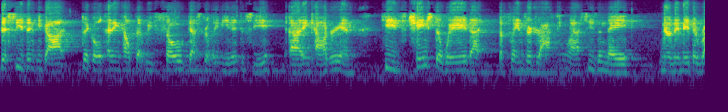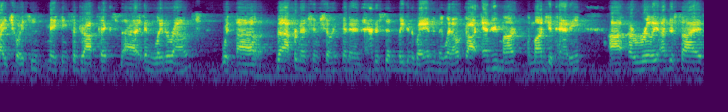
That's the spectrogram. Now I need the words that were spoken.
this season he got the goaltending help that we so desperately needed to see uh, in Calgary, and he's changed the way that the Flames are drafting. Last season, they you know they made the right choices, making some draft picks uh, in later rounds with uh, the aforementioned Kylington and Andersson leading the way, and then they went out and got Andrew Mangiapane, uh, a really undersized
